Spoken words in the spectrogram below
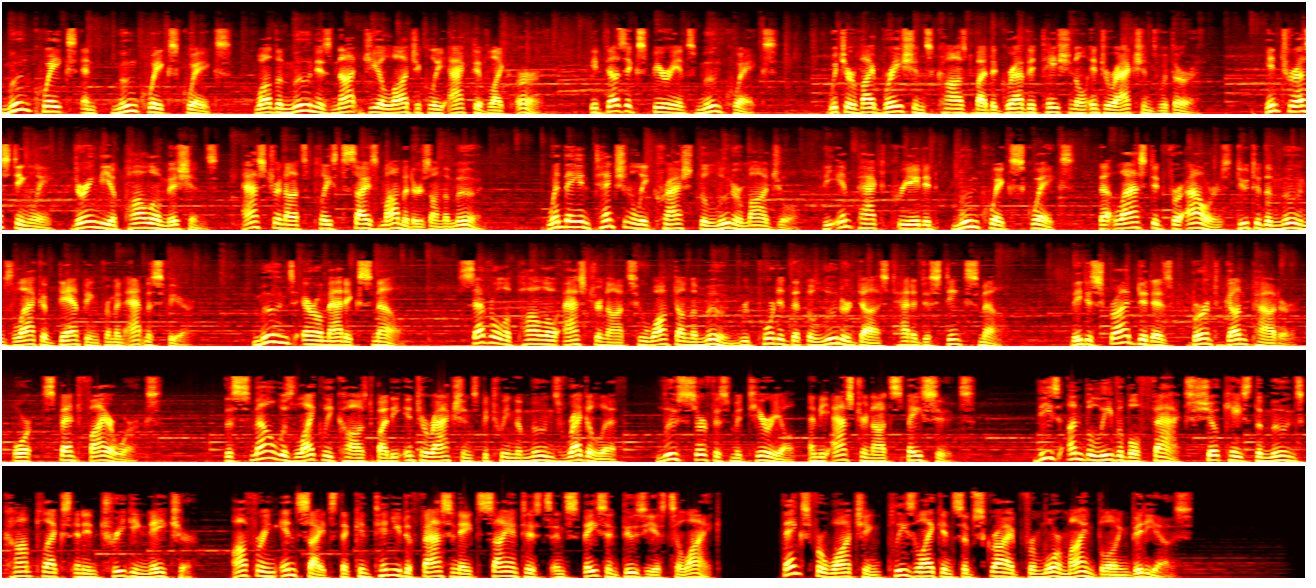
Moonquakes and moonquakes quakes. While the moon is not geologically active like Earth, it does experience moonquakes, which are vibrations caused by the gravitational interactions with Earth. Interestingly, during the Apollo missions, astronauts placed seismometers on the moon. When they intentionally crashed the lunar module, the impact created moonquake squakes that lasted for hours due to the moon's lack of damping from an atmosphere. Moon's aromatic smell. Several Apollo astronauts who walked on the moon reported that the lunar dust had a distinct smell. They described it as burnt gunpowder or spent fireworks. The smell was likely caused by the interactions between the moon's regolith, loose surface material, and the astronauts' spacesuits. These unbelievable facts showcase the moon's complex and intriguing nature, offering insights that continue to fascinate scientists and space enthusiasts alike. Thanks for watching please like and subscribe for more mind-blowing videos.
